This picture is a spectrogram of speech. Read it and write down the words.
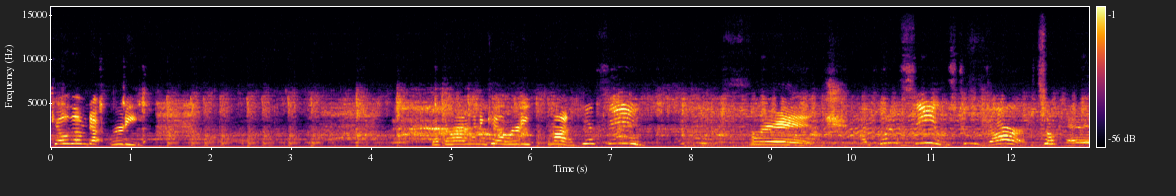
Kill them, Rudy. Get behind one and kill Rudy. Come on. I can't see. Fridge. I couldn't see. It was too dark. It's okay.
